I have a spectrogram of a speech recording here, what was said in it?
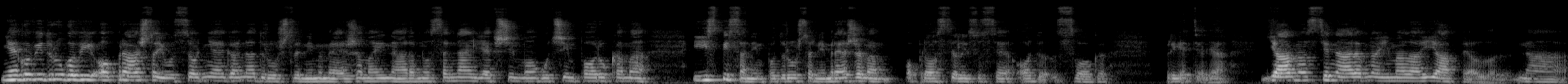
Njegovi drugovi opraštaju se od njega na društvenim mrežama i naravno sa najljepšim mogućim porukama i ispisanim po društvenim mrežama oprostili su se od svog prijatelja. Javnost je naravno imala i apel na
